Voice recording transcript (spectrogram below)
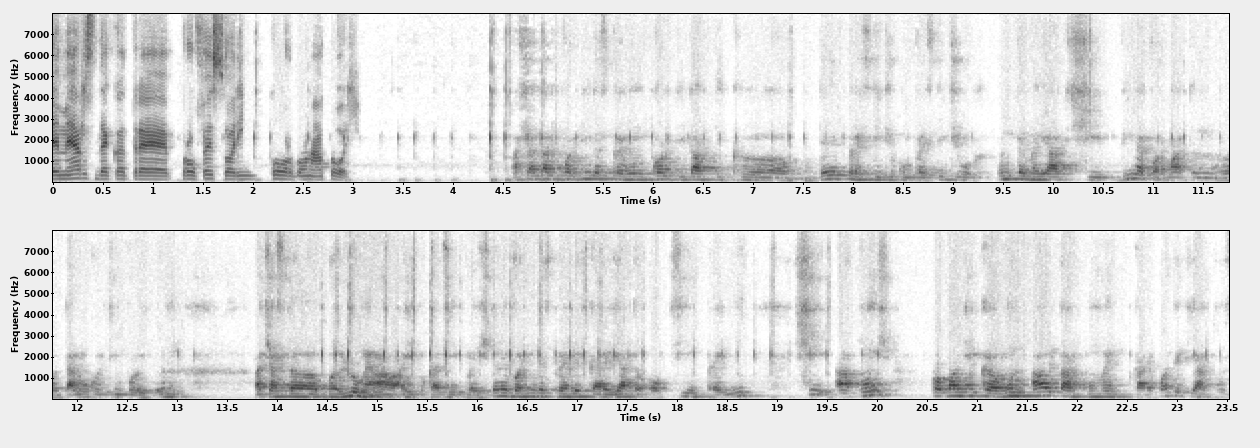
demers de către profesorii coordonatori. Așadar, vorbim despre un corp didactic uh, de prestigiu, cu un prestigiu întemeiat și bine format în, uh, de-a lungul timpului în această uh, lume a educației plăiștene. Vorbim despre elevi care, iată, obțin premii și atunci, probabil că un alt argument care poate fi adus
